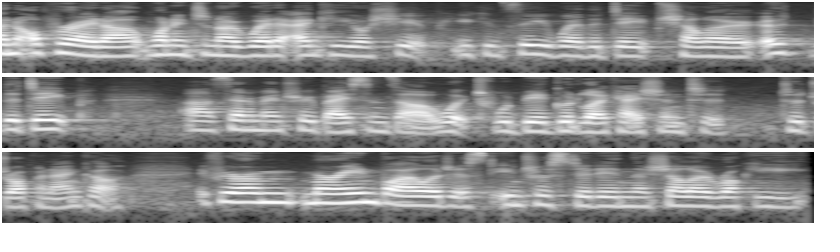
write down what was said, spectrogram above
an operator wanting to know where to anchor your ship, you can see where the deep, shallow, uh, the deep uh, sedimentary basins are, which would be a good location to, to drop an anchor. If you're a marine biologist interested in the shallow rocky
